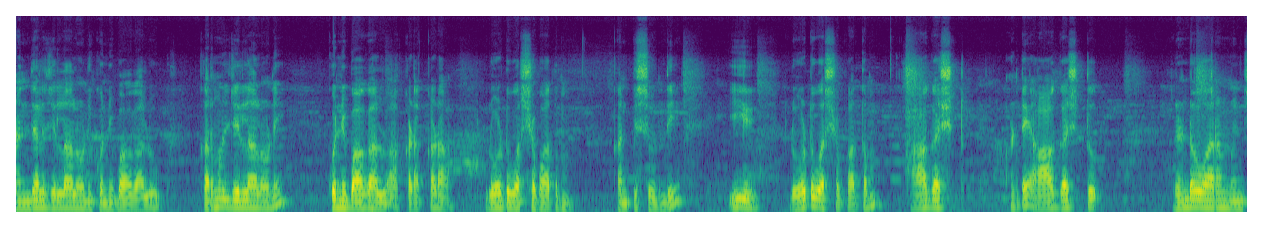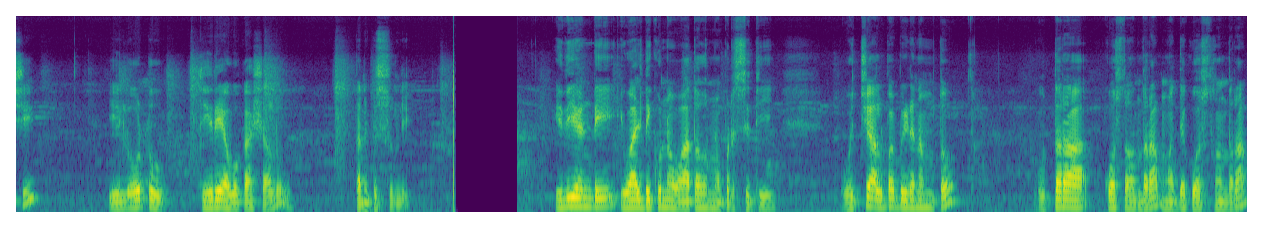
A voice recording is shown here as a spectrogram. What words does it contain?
నంద్యాల జిల్లాలోని కొన్ని భాగాలు కర్నూలు జిల్లాలోని కొన్ని భాగాల్లో అక్కడక్కడ లోటు వర్షపాతం కనిపిస్తుంది. ఈ లోటు వర్షపాతం ఆగస్ట్ అంటే ఆగస్టు రెండో వారం నుంచి ఈ లోటు తీరే అవకాశాలు కనిపిస్తుంది. ఇది అండి ఇవాళకున్న వాతావరణ పరిస్థితి. వచ్చే అల్పపీడనంతో ఉత్తర కోస్తాంధ్ర మధ్య కోస్తాంధ్ర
